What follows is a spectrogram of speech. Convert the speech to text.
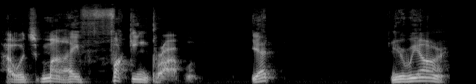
how it's my fucking problem. Yet, here we are.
